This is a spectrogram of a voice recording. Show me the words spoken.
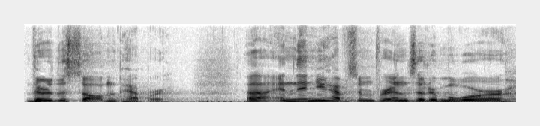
They're the salt and pepper. Uh, and then you have some friends that are more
